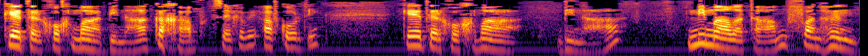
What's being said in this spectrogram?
keter chogma bina, kachab, zeggen we, afkorting, keter chogma bina, mimalatam, van hun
